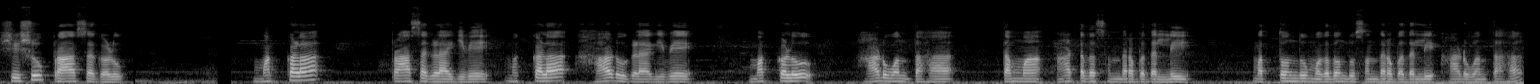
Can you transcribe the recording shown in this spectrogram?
ಶಿಶುಪ್ರಾಸಗಳು. ಮಕ್ಕಳ ಪ್ರಾಸಗಳಾಗಿವೆ, ಮಕ್ಕಳ ಹಾಡುಗಳಾಗಿವೆ. ಮಕ್ಕಳು ಹಾಡುವಂತಹ ತಮ್ಮ ಆಟದ ಸಂದರ್ಭದಲ್ಲಿ, ಮತ್ತೊಂದು ಮಗದೊಂದು ಸಂದರ್ಭದಲ್ಲಿ ಹಾಡುವಂತಹ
